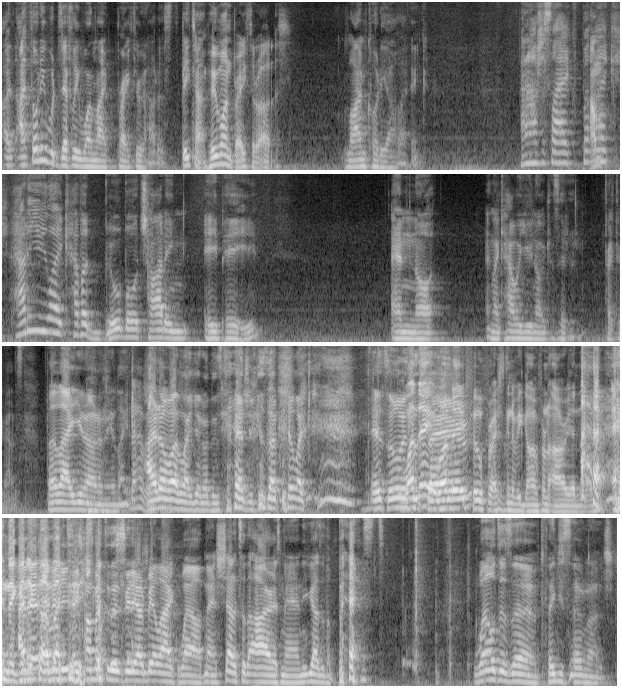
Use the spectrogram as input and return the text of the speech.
I, I thought he would definitely won like breakthrough artist. big time. Who won Breakthrough Artist? Lime Cordiale, I think. And I was just like, but I'm- like, how do you like have a Billboard charting EP and not, and like, how are you not considered But like, you know what I mean? Like, I don't want to like get on this tangent because I feel like it's always One the day, one day. Phil Fresh is gonna be going for an ARIA now, and they're gonna then- come and back to they this come back to this video and be like, wow, man, shout out to the ARIAs, man. You guys are the best. Well deserved. Thank you so much.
